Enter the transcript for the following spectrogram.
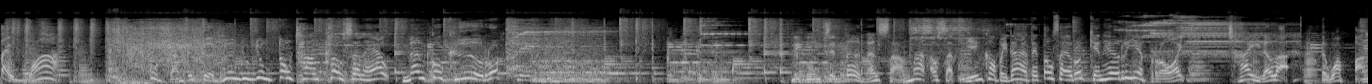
แต่ว่าก็ดันไปเกิดเรื่องยุ่งๆตรงทางเข้าซะแล้ว นั่นก็คือรถเข็นในโฮมเซ็นเตอร์นั้นสามารถเอาสัตว์เลี้ยงเข้าไปได้ แต่ต้องใส่รถเข็นให้เรียบร้อย ใช่แล้วล่ะ แต่ว่าปัง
